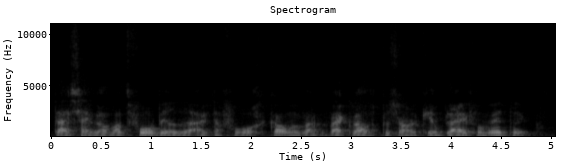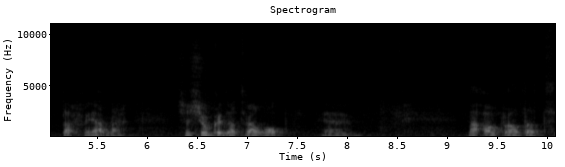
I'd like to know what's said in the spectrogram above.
daar zijn wel wat voorbeelden uit naar voren gekomen, waar, waar ik wel persoonlijk heel blij van werd. Dat ik dacht van ja, maar ze zoeken dat wel op. Uh, maar ook wel dat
